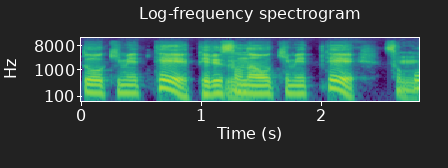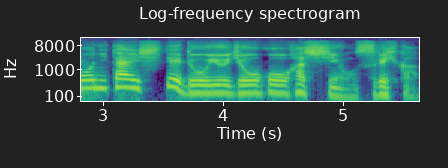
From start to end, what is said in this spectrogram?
トを決めて、ペルソナを決めて、そこに対してどういう情報発信をすべきか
